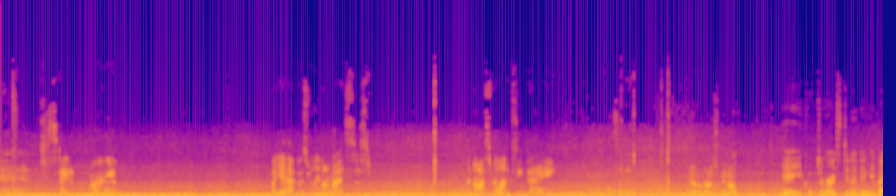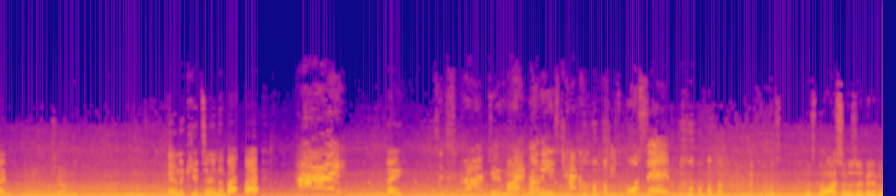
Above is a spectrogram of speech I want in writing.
and stayed at home. But yeah, it was really nice, just a nice relaxing day, wasn't it? We had a roast dinner. Yeah, you cooked a roast dinner, didn't you babe? Yeah, it was yum. And the kids are in the backpack. Hi! Hey, Subscribe to my mummy's channel because she's awesome! It was nice. It was a bit of a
